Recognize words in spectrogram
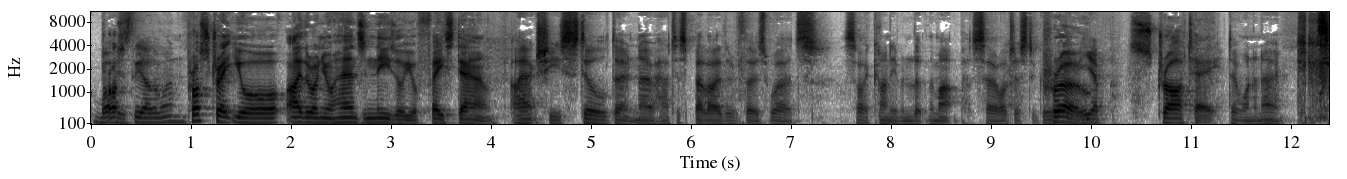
what is Pros- the other one? Prostrate, you're either on your hands and knees or you're face down. I actually still don't know how to spell either of those words, so I can't even look them up. So I'll just agree. Pro. Yep. strate. Don't want to know.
